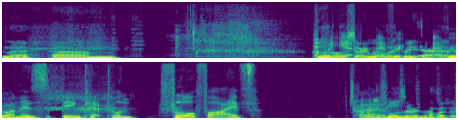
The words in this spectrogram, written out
no. Um, oh, yeah, sorry, where every- was we? Um, Everyone is being kept on floor five. How many um, floors are in that weather?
